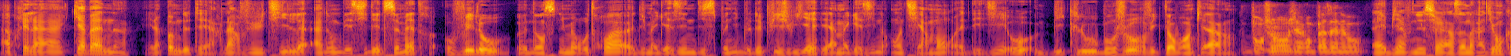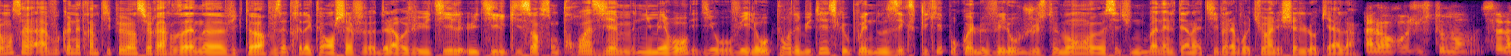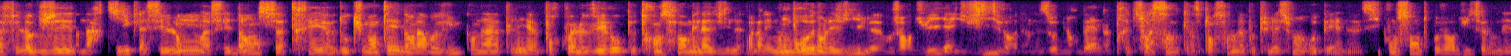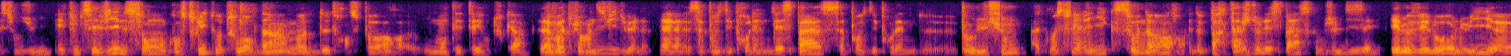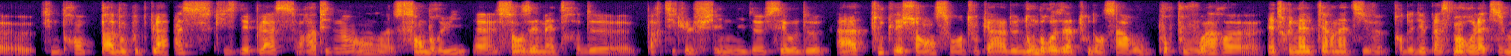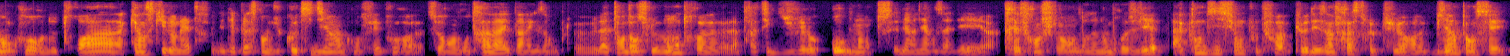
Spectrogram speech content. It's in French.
Après la cabane et la pomme de terre, la revue utile a donc décidé de se mettre au vélo euh, dans ce numéro 3 euh, du magazine disponible depuis juillet, et un magazine entièrement euh, dédié au biclou. Bonjour Victor Brancard. Bonjour Jérôme Pazano. Et bienvenue sur RZN Radio. On commence à vous connaître un petit peu hein, sur RZN, Victor. Vous êtes rédacteur en chef de la revue Utile, Utile qui sort son troisième numéro dédié au vélo. Pour débuter, est-ce que vous pouvez nous expliquer pourquoi le vélo, justement, c'est une bonne alternative à la voiture à l'échelle locale? Alors justement, cela fait l'objet d'un article assez long, assez dense, très euh, documenté dans la revue qu'on a appelé euh, Pourquoi le vélo peut transformer la ville. Voilà, on est nombreux dans les villes aujourd'hui à y vivre dans les zones urbaines. Près de 75% de la population européenne s'y concentre aujourd'hui selon les Nations Unies. Et toutes ces villes sont construites autour d'un mode de transport, euh, ou ont été en tout cas, la voiture individuelle. ça pose des problèmes d'espace, ça pose des problèmes de pollution atmosphérique, sonore, de partage de l'espace, comme je le disais. Et le vélo, lui, qui ne prend pas beaucoup de place, qui se déplace rapidement, sans bruit, euh, sans émettre de particules fines ni de CO2, a toutes les chances, ou en tout cas de nombreux atouts dans sa roue, pour pouvoir euh, être une alternative pour des déplacements relativement courts, de 3 à 15 km, des déplacements du quotidien qu'on fait pour euh, se rendre au travail, par exemple. la tendance le montre, la pratique du vélo augmente ces dernières années, très franchement, dans de nombreuses villes, à condition toutefois que des infrastructures bien pensées,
